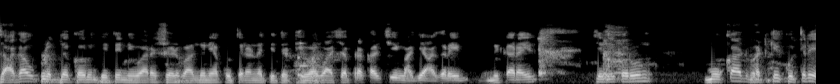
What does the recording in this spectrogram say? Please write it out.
जागा उपलब्ध करून तिथे निवारा शेड बांधून या कुत्र्यांना तिथे ठेवावं. अशा प्रकारची माझी आग्रही भूमिका राहील जेणेकरून मोकाट भटके कुत्रे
